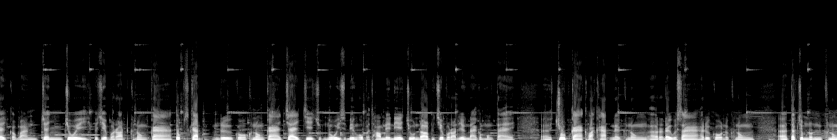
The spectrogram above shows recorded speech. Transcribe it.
កិច្ចក៏បានចេញជួយប្រជាពលរដ្ឋក្នុងការទប់ស្កាត់ឬក៏ក្នុងការចែកជាជំនួយស្បៀងឧបត្ថម្ភនានាជូនដល់ប្រជាពលរដ្ឋយើងដែលកំពុងតែជួបការខ្វះខាតនៅក្នុងរដូវវស្សាឬក៏នៅក្នុងទឹកចំនួនក្នុង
